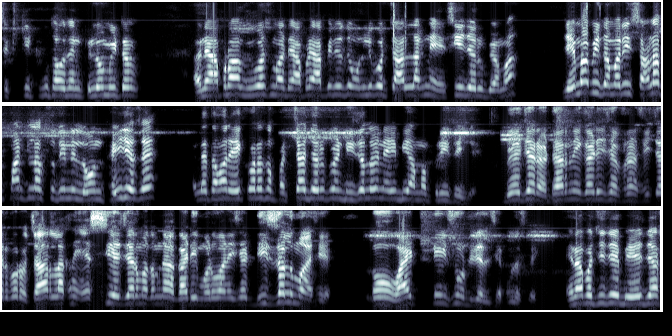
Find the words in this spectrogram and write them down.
સિક્સટી ટુ થાઉઝન્ડ કિલોમીટર. અને આપણા વ્યુઅર્સ માટે આપણે આપી દીધું ઓનલી ફોર ચાર લાખ ને એસી હજાર રૂપિયામાં. જેમાં બી તમારી સાડા પાંચ લાખ સુધીની લોન થઈ જશે. એટલે તમારે એક વર્ષનો પચાસ હજાર રૂપિયા ડીઝલ હોય ને એ બી આમાં ફ્રી થઈ જાય. બે હજાર અઢારની ગાડી છે ફ્રેન્ડ વિચાર કરો. ચાર લાખ ને એસી હજારમાં તમને આ ગાડી મળવાની છે. ડીઝલમાં છે. તો વ્હાઈટની શું ડિટેલ છે કુલેશભાઈ એના પછી જે બે હજાર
